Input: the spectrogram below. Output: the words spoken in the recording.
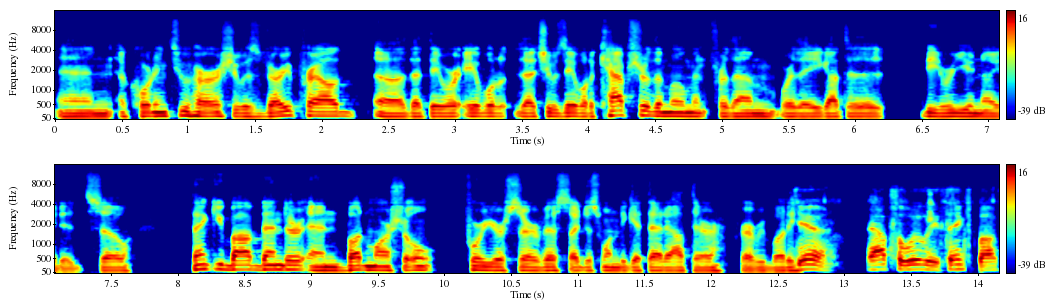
And according to her, she was very proud uh, that they were able to, that she was able to capture the moment for them where they got to be reunited. So thank you, Bob Bender and Bud Marshall, for your service. I just wanted to get that out there for everybody. Yeah, absolutely. Thanks, Bob.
